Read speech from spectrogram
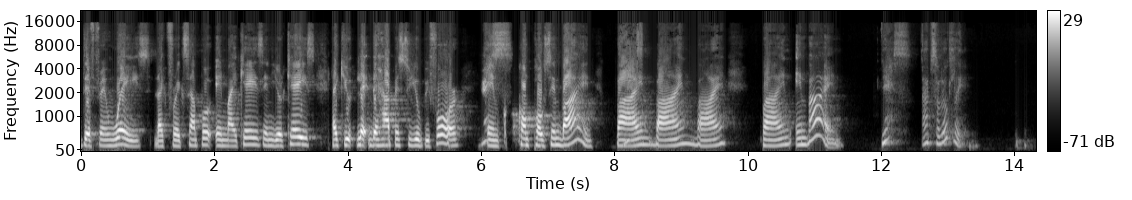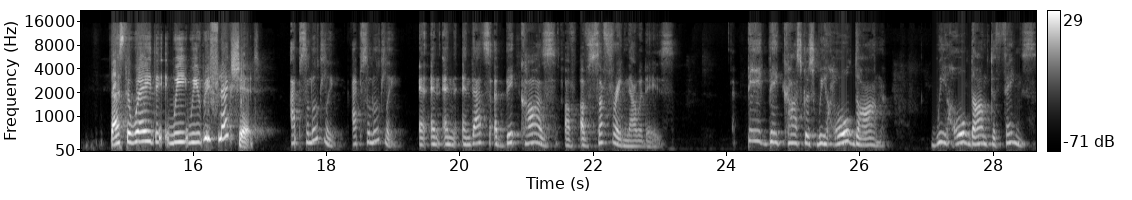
different ways. Like for example in my case in your case like you that happens to you before yes. in composting buying buying. Yes. buying buying buying and buying. Yes absolutely. That's the way that we we reflect it. Absolutely absolutely. and and and, and that's a big cause of of suffering nowadays a big big cause because we hold on we hold on to things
